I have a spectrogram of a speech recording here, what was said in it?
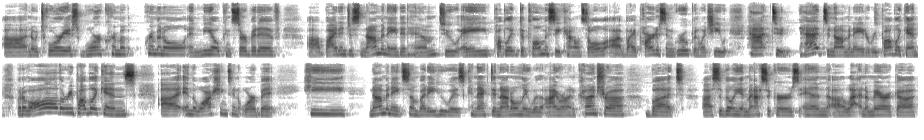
uh, notorious war crim- criminal and neoconservative. Uh, Biden just nominated him to a public diplomacy council, a bipartisan group in which he had to had to nominate a Republican. But of all the Republicans uh, in the Washington orbit, he nominates somebody who is connected not only with Iran Contra but uh, civilian massacres in uh, Latin America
